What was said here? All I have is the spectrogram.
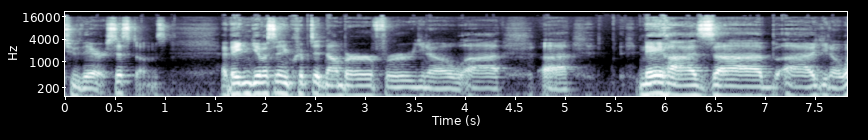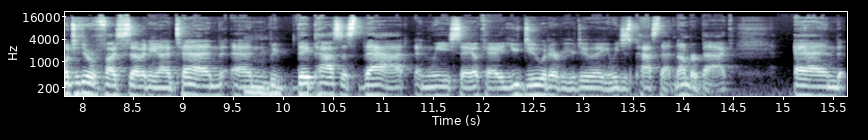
to their systems. And they can give us an encrypted number for, you know, uh, uh, Neha's, uh, uh, you know, one, two, three, four, five, seven, eight, nine, ten, and mm-hmm. we, they pass us that, and we say, okay, you do whatever you're doing, and we just pass that number back. And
